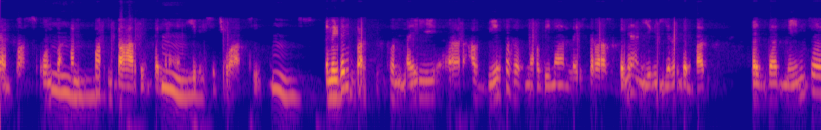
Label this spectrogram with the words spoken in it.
kan pas om mm. aanpasbaar te wees mm. in hierdie situasie. Mm. En ek dink wat van my uh, afwesig is nou binne aan luisteraars binne in hierdie hele debat is dat mense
